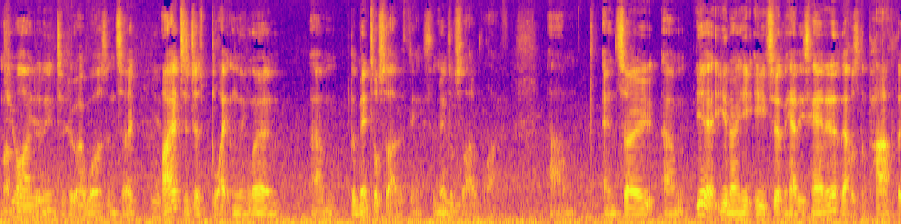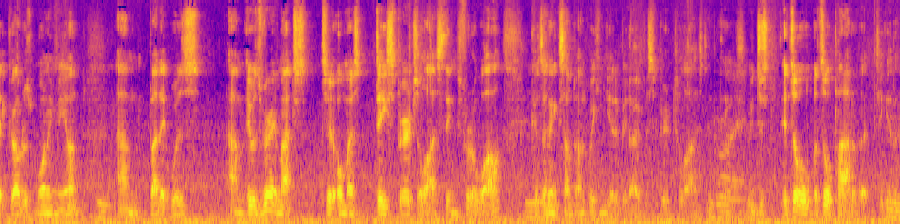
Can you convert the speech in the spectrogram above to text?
my Sure, mind and into who I was. And so Yeah. I had to just blatantly learn um, the mental side of things, the mental side of life. Um, and so, um, yeah, you know, he, he certainly had his hand in it. That was the path that God was wanting me on. Um, but it was, um, it was very much to almost de-spiritualize things for a while because I think sometimes we can get a bit over spiritualized and things. We just, it's all, it's all part of it together.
